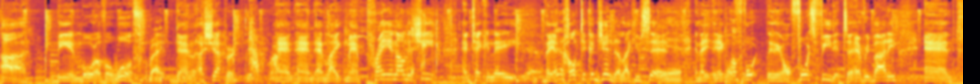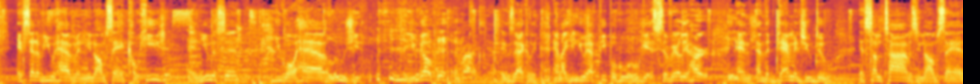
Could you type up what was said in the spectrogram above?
Uh, being more of a wolf Right. than a shepherd, and and and like man, preying on the sheep and taking they they occultic agenda, like you said, Yeah. and they they gonna for, they gonna force feed it to everybody, and instead of you having you know what I'm saying cohesion and unison, you gonna have Collusion. You, there you go. Right. Yeah. Exactly, and like you, you have people who, who get severely hurt, and and the damage you do is sometimes you know what I'm saying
